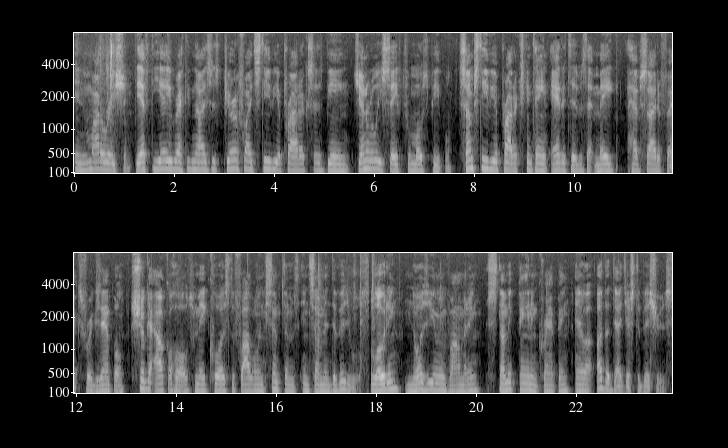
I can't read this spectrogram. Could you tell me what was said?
in moderation. The FDA recognizes purified stevia products as being generally safe for most people. Some stevia products contain additives that may have side effects. For example, sugar alcohols may cause the following symptoms in some individuals bloating, nausea and vomiting, stomach pain and cramping, and other digestive issues.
